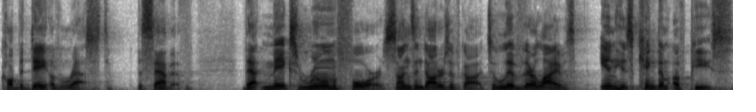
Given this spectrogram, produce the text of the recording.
called the day of rest, the Sabbath, that makes room for sons and daughters of God to live their lives in his kingdom of peace,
